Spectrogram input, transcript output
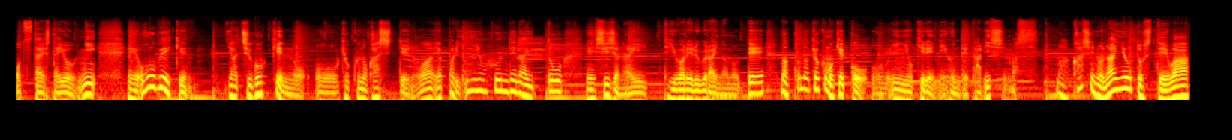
お伝えしたように、えー、欧米圏や中国圏の曲の歌詞っていうのはやっぱり韻を踏んでないと、えー、詩じゃないって言われるぐらいなので、まあ、この曲も結構韻をきれいに踏んでたりします。まあ、歌詞の内容としては、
